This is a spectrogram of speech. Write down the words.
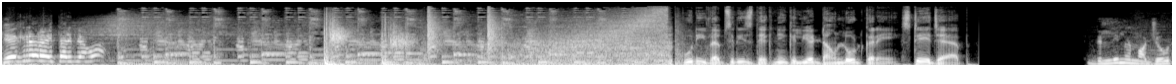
केकरे रही तारी बेवा पूरी वेब सीरीज़ देखने के लिए डाउनलोड करें स्टेज ऐप। दिल्ली में मौजूद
